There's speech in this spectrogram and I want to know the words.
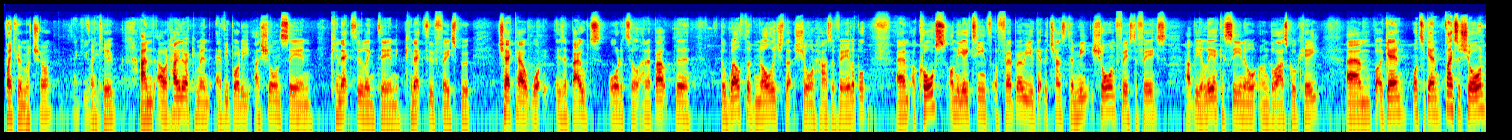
Thank you very much, Sean. Thank you. Thank Lee. you. And I would highly recommend everybody, as Sean's saying, connect through LinkedIn, connect through Facebook, check out what is about Auditel and about the, the wealth of knowledge that Sean has available. Um, of course, on the 18th of February, you'll get the chance to meet Sean face to face at the Alea Casino on Glasgow Quay. Um, but again, once again, thanks to Sean.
